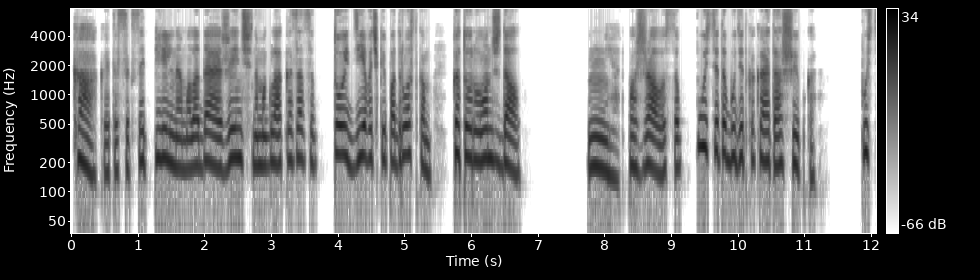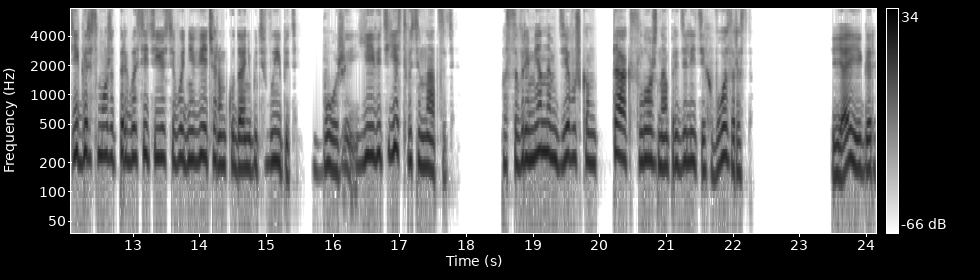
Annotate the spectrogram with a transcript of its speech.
Как эта сексапильная молодая женщина могла оказаться той девочкой-подростком, которую он ждал? Нет, пожалуйста, пусть это будет какая-то ошибка. Пусть Игорь сможет пригласить ее сегодня вечером куда-нибудь выпить. Боже, ей ведь есть восемнадцать. По современным девушкам так сложно определить их возраст. «Я Игорь»,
